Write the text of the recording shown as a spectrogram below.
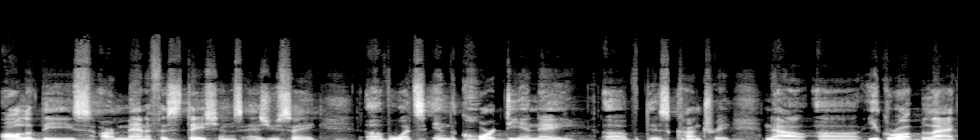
all of these are manifestations, as you say, of what's in the core DNA of this country. Now, uh, you grow up black,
